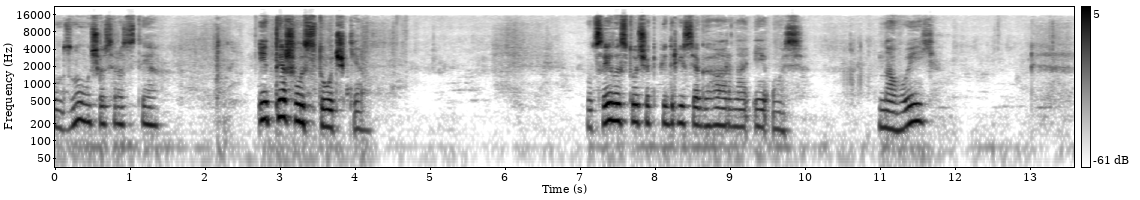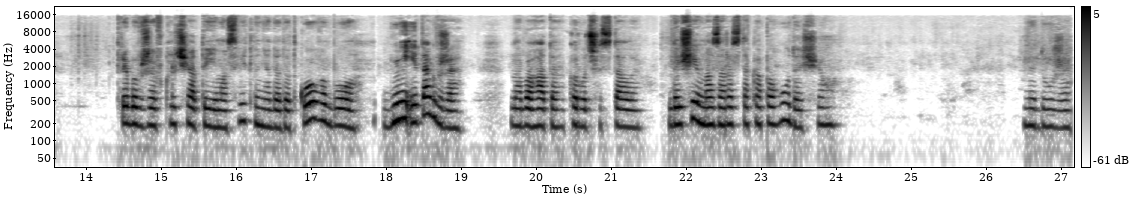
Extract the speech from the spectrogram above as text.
От знову щось росте. І теж листочки. Оцей листочок підріс як гарно, і ось новий. Треба вже включати їм освітлення додатково, бо дні і так вже набагато коротше стали. Да ще й у нас зараз така погода, що не дуже.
